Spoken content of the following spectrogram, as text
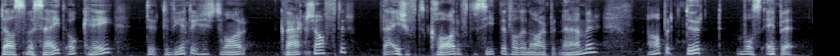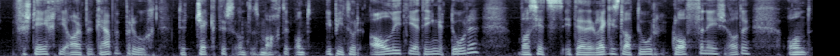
dass man sagt, okay, der, der Wirt ist zwar Gewerkschafter, der ist auf, klar auf der Seite der Arbeitnehmer, aber dort, wo es eben verstärkte Arbeitgeber braucht. Der checkt er und das macht er. Und ich bin durch alle diese Dinge durch, was jetzt in der Legislatur gelaufen ist. Oder? Und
